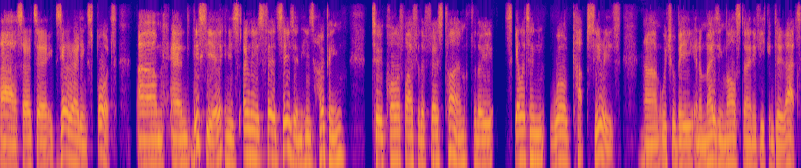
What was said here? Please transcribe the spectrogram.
so it's an exhilarating sport. Um, and this year, in his only his third season, he's hoping to qualify for the first time for the Skeleton World Cup Series, mm-hmm. um, which will be an amazing milestone if he can do that.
